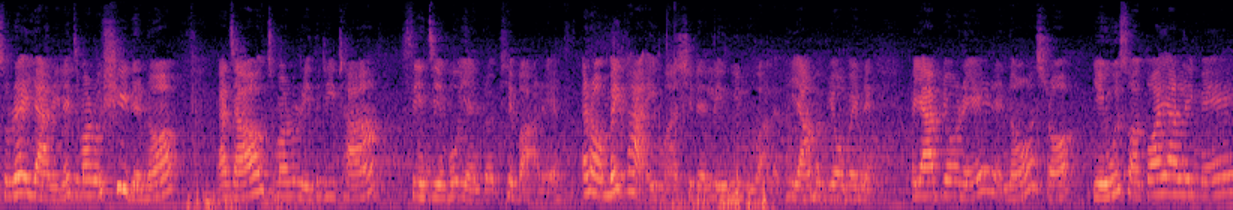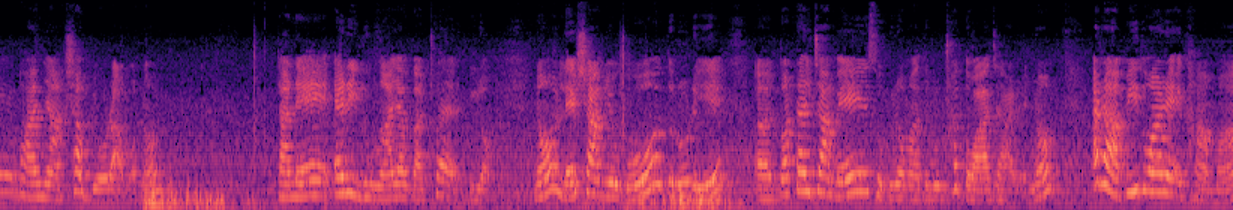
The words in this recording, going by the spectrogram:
ဆိုတဲ့အရာတွေလည်းကျမတို့ရှိတယ်နော်ဒါကြောင့်ကျမတို့တွေတတိထား စင်ကျင်ဖို့ရန်အတွက်ဖြစ်ပါတယ်အဲ့တော့မိခါအိမ်မှာရှိတဲ့လေဝိလူကလည်းဖျားမပြောဘဲနဲ့ဖျားပြောတယ်တဲ့နော်ဆိုတော့ငြိမ်ဝတ်စွာသွားရလိမ့်မယ်ဘာညာရှောက်ပြောတာပေါ့နော်ဒါနဲ့အဲ့ဒီလူ9ယောက်ကထွက်ပြီးတော့နော်လဲရှာမျိုးကိုသူတို့တွေအဲတွားတိုက်ကြမယ်ဆိုပြီးတော့မှသူတို့ထွက်သွားကြတယ်နော်အဲ့ဒါပြီးသွားတဲ့အခါမှာ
